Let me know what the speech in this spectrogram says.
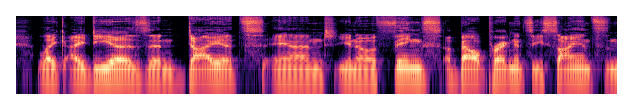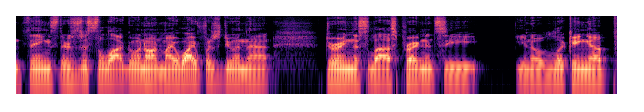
like ideas and diets and you know things about pregnancy, science and things. There's just a lot going on. My wife was doing that during this last pregnancy. You know, looking up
